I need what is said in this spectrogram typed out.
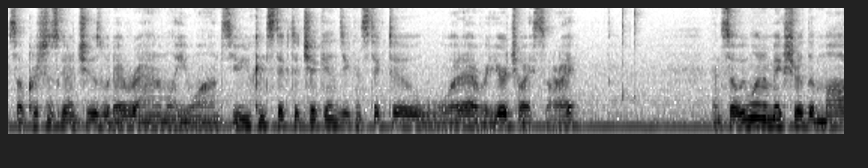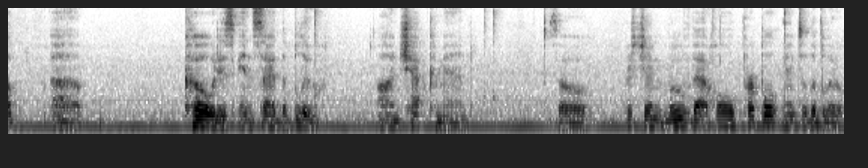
So Christian's going to choose whatever animal he wants. You, you can stick to chickens, you can stick to whatever, your choice, all right? And so we want to make sure the mob uh, code is inside the blue on chat command. So Christian, move that whole purple into the blue.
